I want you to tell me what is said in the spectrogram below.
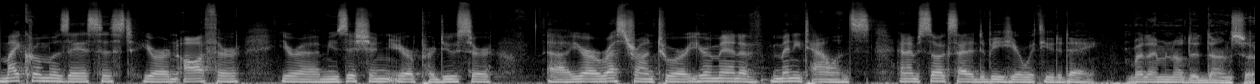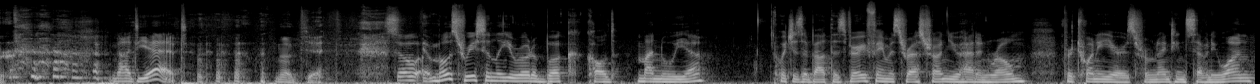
micro mosaicist, you're an author, you're a musician, you're a producer, uh, you're a restaurateur, you're a man of many talents. And I'm so excited to be here with you today. But I'm not a dancer. Not yet. not yet. So, most recently, you wrote a book called Manuia, which is about this very famous restaurant you had in Rome for 20 years, from 1971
